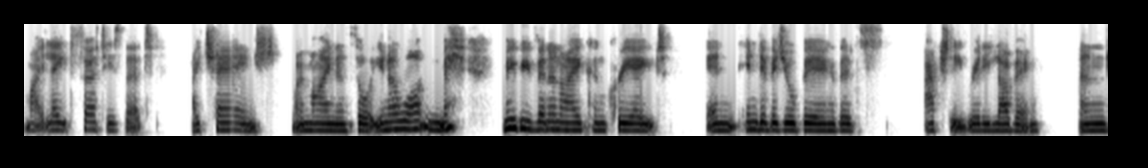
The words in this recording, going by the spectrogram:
my late 30s that I changed my mind and thought, you know what, maybe Vin and I can create an individual being that's actually really loving and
